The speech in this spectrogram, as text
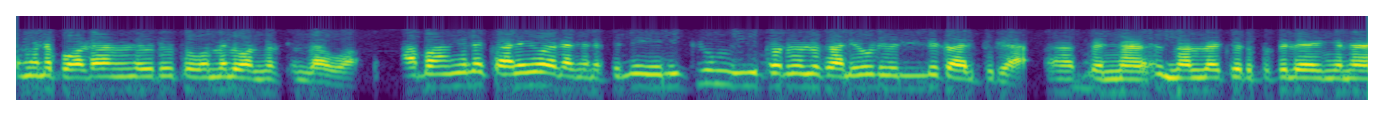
അങ്ങനെ പാടാനുള്ള ഒരു തോന്നൽ വന്നിട്ടുണ്ടാവുക. അപ്പൊ അങ്ങനെ കലയോട് അങ്ങനെ. പിന്നെ എനിക്കും ഈ പറഞ്ഞ പോലെ കലയോട് വലിയ താല്പര്യ. പിന്നെ നല്ല ചെറുപ്പത്തിലെ ഇങ്ങനെ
